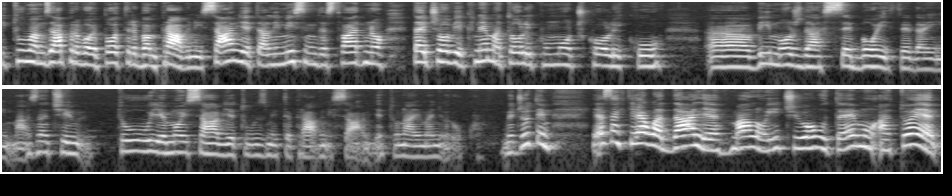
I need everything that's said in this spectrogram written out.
i, tu vam zapravo je potreban pravni savjet, ali mislim da stvarno taj čovjek nema toliku moć koliku e, vi možda se bojite da ima. Znači, tu je moj savjet, uzmite pravni savjet u najmanju ruku. Međutim, ja sam htjela dalje malo ići u ovu temu, a to je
